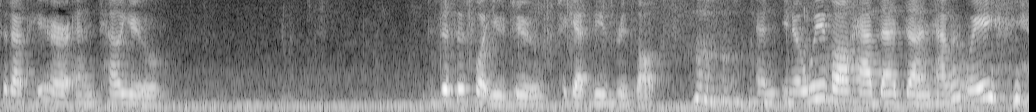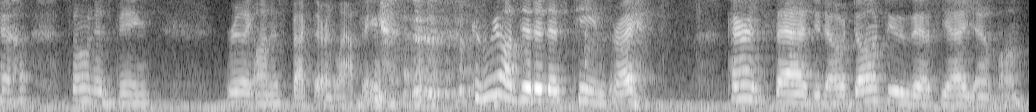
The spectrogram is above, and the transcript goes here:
sit up here and tell you this is what you do to get these results. and you know, we've all had that done, haven't we? yeah. Someone is being really honest back there and laughing. Because we all did it as teens, right? Parents said, you know, don't do this. Yeah, yeah, mom.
